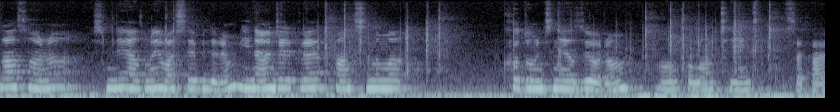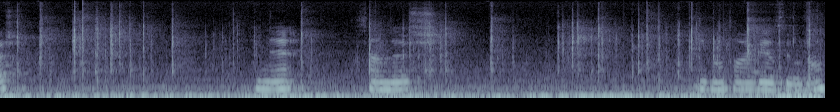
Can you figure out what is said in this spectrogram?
Daha sonra şimdi yazmaya başlayabilirim. Yine öncelikle fonksiyonımı kodum içine yazıyorum. On colon change bu sefer. Yine sender event arg'a yazıyorum.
